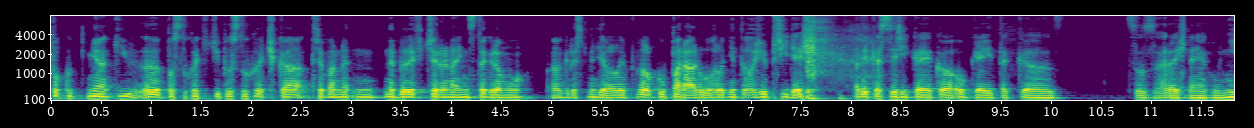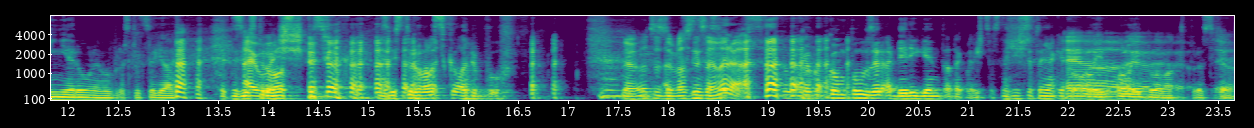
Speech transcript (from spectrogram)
pokud nějaký uh, posluchač či posluchačka třeba ne, nebyli včera na Instagramu, uh, kde jsme dělali velkou parádu ohledně toho, že přijdeš a teďka si říkají jako OK, tak uh, co hraješ na nějakou níněru nebo prostě co děláš, tak ty jsi vystudoval, ty jsi, ty jsi vystudoval skladbu. No, co to vlastně Ty jsi- znamená? Jako, komposer a dirigent a takhle, víš co, snažíš se to nějak jako olejblovat prostě. jo.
